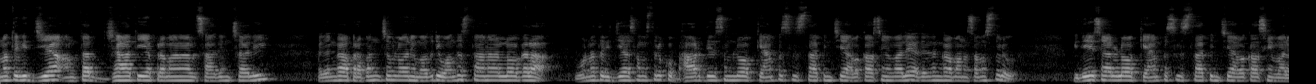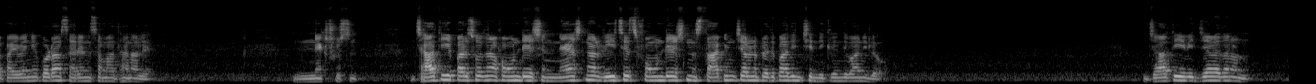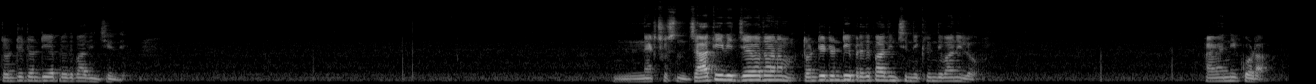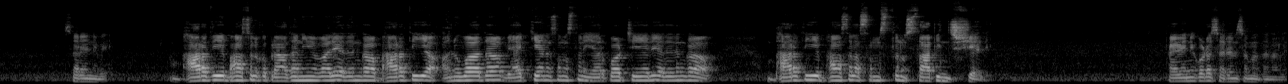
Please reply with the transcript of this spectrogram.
ఉన్నత విద్య అంతర్జాతీయ ప్రమాణాలు సాధించాలి. విధంగా ప్రపంచంలోని మొదటి వంద స్థానాల్లో గల ఉన్నత విద్యా సంస్థలకు భారతదేశంలో క్యాంపస్లు స్థాపించే అవకాశం ఇవ్వాలి. అదేవిధంగా మన సంస్థలు విదేశాలలో క్యాంపస్లు స్థాపించే అవకాశం ఇవ్వాలి. పైవన్నీ కూడా సరైన సమాధానాలే. నెక్స్ట్ క్వశ్చన్ జాతీయ పరిశోధన ఫౌండేషన్ నేషనల్ రీసెర్చ్ ఫౌండేషన్ స్థాపించాలని ప్రతిపాదించింది క్రింది వాణిలో. జాతీయ విద్యా విధానం ట్వంటీ ట్వంటీ ప్రతిపాదించింది. నెక్స్ట్ క్వశ్చన్ జాతీయ విద్యా విధానం ట్వంటీ ట్వంటీ ప్రతిపాదించింది క్రింది వాణిలో. అవన్నీ కూడా సరైనవే. భారతీయ భాషలకు ప్రాధాన్యం ఇవ్వాలి అదేవిధంగా భారతీయ అనువాద వ్యాఖ్యాన సంస్థను ఏర్పాటు చేయాలి అదేవిధంగా భారతీయ భాషల సంస్థను స్థాపించాలి అవన్నీ కూడా సరైన సమాధానాలే.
